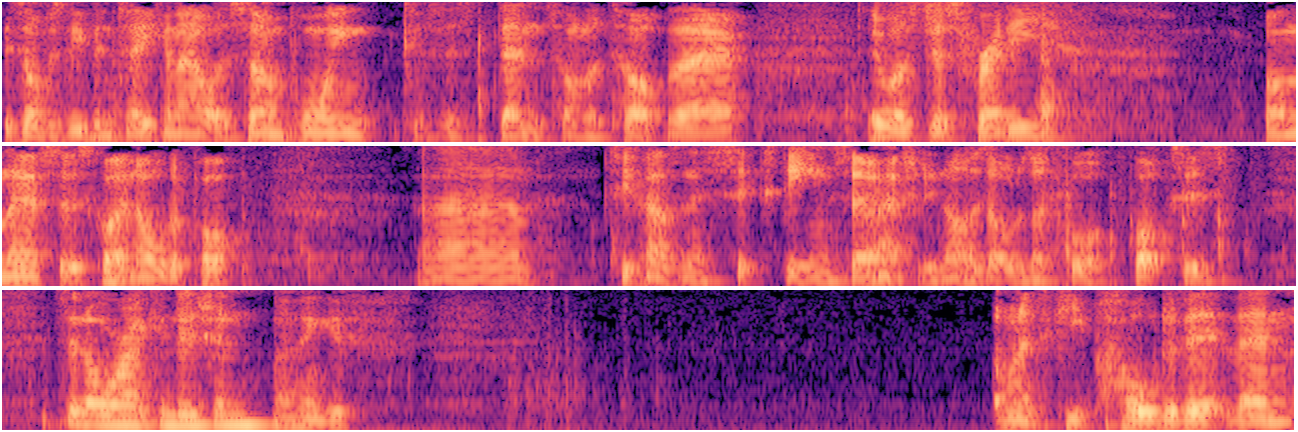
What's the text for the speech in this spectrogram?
it's obviously been taken out at some point because there's dents on the top there. It was just Freddy on there, so it's quite an older pop. Um, 2016, so actually not as old as I thought. Box is it's in alright condition. I think if I wanted to keep hold of it, then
